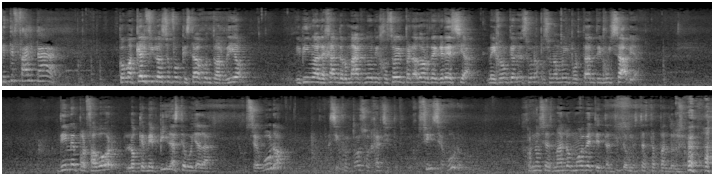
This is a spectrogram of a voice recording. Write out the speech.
¿Qué te falta? Como aquel filósofo que estaba junto al río y vino Alejandro Magno y dijo, soy emperador de Grecia. Me dijeron que eres una persona muy importante y muy sabia. Dime por favor, lo que me pidas te voy a dar. Dijo, ¿seguro? Así con todo su ejército. Dijo, sí, seguro. Dijo, no seas malo, muévete tantito, me estás tapando el sol.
